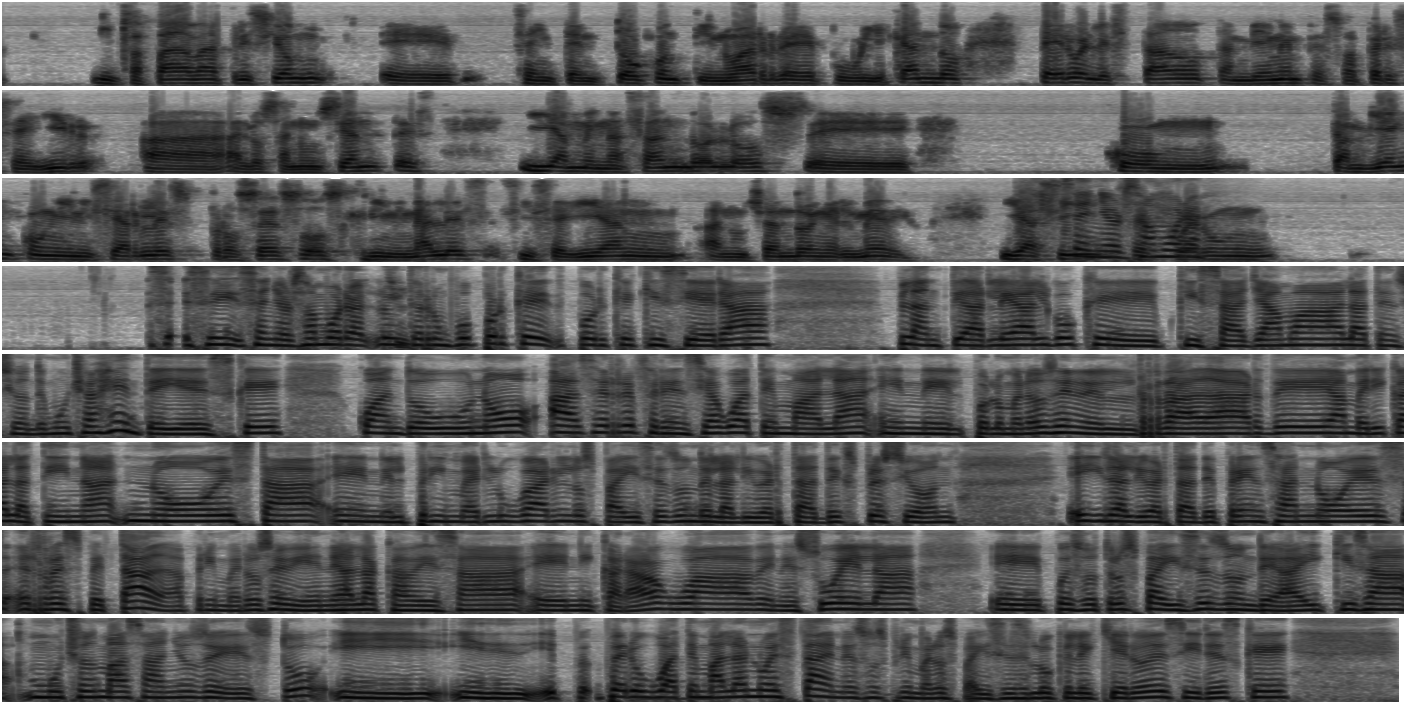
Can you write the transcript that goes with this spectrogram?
mi papá va a prisión, eh, se intentó continuar publicando, pero el Estado también empezó a perseguir a, los anunciantes y amenazándolos con también con iniciarles procesos criminales si seguían anunciando en el medio. Y así Señor se fueron Sí, señor Zamora, lo interrumpo porque, porque quisiera plantearle algo que quizá llama la atención de mucha gente y es que cuando uno hace referencia a Guatemala en el por lo menos en el radar de América Latina no está en el primer lugar en los países donde la libertad de expresión y la libertad de prensa no es respetada. Primero se viene a la cabeza eh, Nicaragua, Venezuela, eh, pues otros países donde hay quizá muchos más años de esto, y, pero Guatemala no está en esos primeros países. Lo que le quiero decir es que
